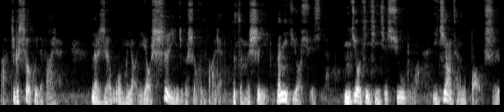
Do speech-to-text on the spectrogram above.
啊，这个社会的发展，那人我们要也要适应这个社会的发展。那怎么适应？那你就要学习啊，你就要进行一些修补啊，你这样才能够保持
